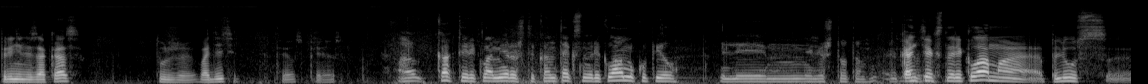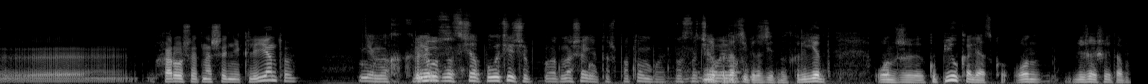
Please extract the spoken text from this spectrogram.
Приняли заказ, тут же водитель отвез, привез. А как ты рекламируешь? Ты контекстную рекламу купил? Или, или что там? Контекстная реклама плюс э, хорошее отношение к клиенту. Не, ну клиент Плюс- надо сначала получить, чтобы отношения тоже потом будет. Но сначала его- подожди, подожди. Но клиент, он же купил коляску, он в ближайшие там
